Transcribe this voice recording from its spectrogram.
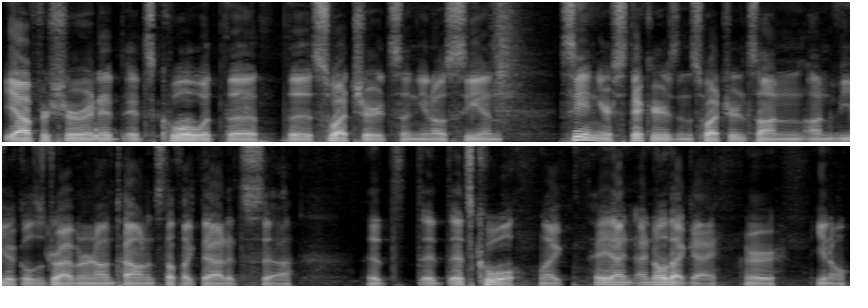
Yeah, for sure, and it, it's cool with the the sweatshirts and you know seeing seeing your stickers and sweatshirts on on vehicles driving around town and stuff like that. It's uh, it's it, it's cool. Like, hey, I, I know that guy, or you know,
